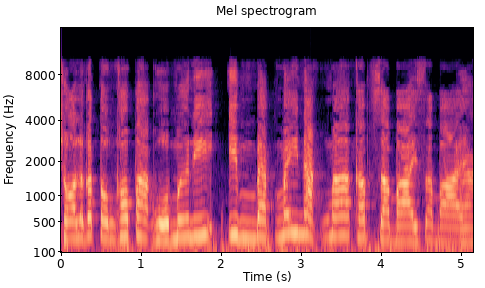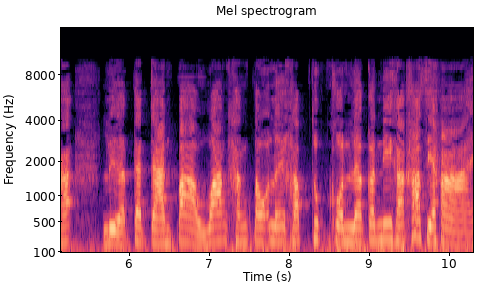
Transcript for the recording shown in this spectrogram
ช้อนแล้วก็ตรงเข้าปากโหมือนี้ อิ่มแบบไม่หนักมากครับ สบายสบายฮะ เหลือแต่จานเปล่าว่างทั้งโต๊ะเลยครับ ทุกคนแล้วก็นี่ค่ะค่าเสียหาย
